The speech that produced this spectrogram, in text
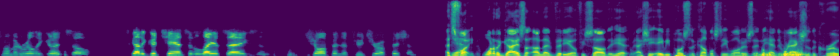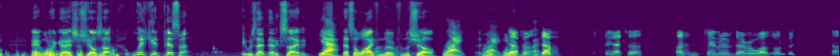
swimming really good. So it's got a good chance to lay its eggs and show up in the future of fishing. That's Yeah. funny. One of the guys on that video, if you saw, that he had actually AB posted a couple, Steve Waters, and he had the reaction of the crew, and one of the guys just yells out, "Wicked pisser!" He was that that excited. Yeah. That's a line from the from the show. Right, right. one of the- Definitely, definitely, that's a understatement if there ever was one. But uh,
